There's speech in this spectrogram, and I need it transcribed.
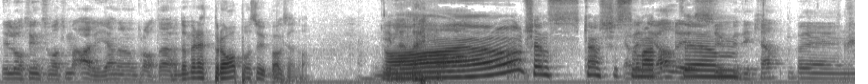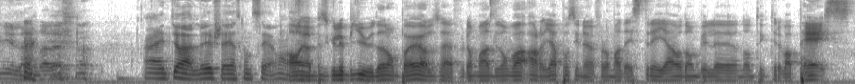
Det låter ju inte som att de är arga när de pratar. De är rätt bra på att supa också ändå. Irländare. Ja, känns kanske Jag som vet, jag har att... aldrig ehm, supit ikapp en irländare. Nej, inte jag heller i och för sig. Jag ska inte säga något. Ja, jag skulle bjuda dem på öl så här, för de, hade, de var arga på sin öl för de hade Estrella och de, ville, de tyckte det var piss.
